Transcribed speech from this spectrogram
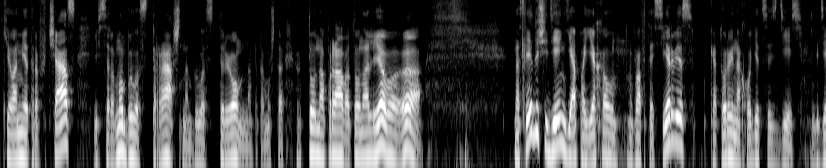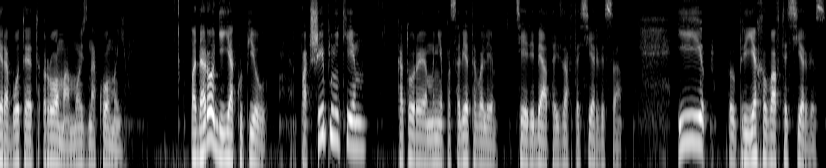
километров в час, и все равно было страшно, было стрёмно, потому что то направо, то налево. А. На следующий день я поехал в автосервис, который находится здесь, где работает Рома, мой знакомый. По дороге я купил подшипники, которые мне посоветовали те ребята из автосервиса, и приехал в автосервис.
